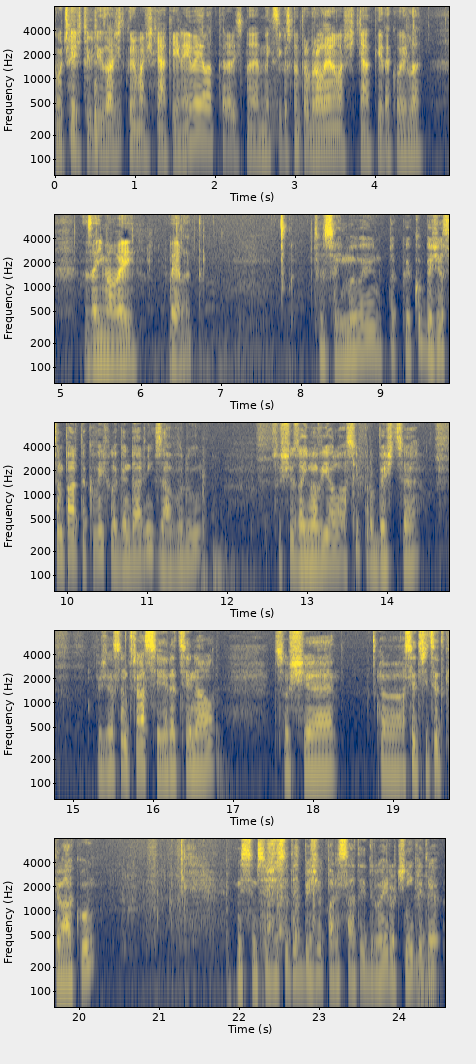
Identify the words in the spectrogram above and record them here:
no počkej, ještě u těch zážitků nemáš ještě nějaký jiný vejlet? Teda když jsme, Mexiko jsme probrali, jenom máš ještě nějaký takovýhle zajímavý vejlet. To je zajímavý, tak jako běžel jsem pár takových legendárních závodů, což je zajímavý, ale asi pro běžce. Běžel jsem třeba Sierra Cinal, což je uh, asi 30 kiláků. Myslím si, že se teď běžel 52. ročník, mm. je to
